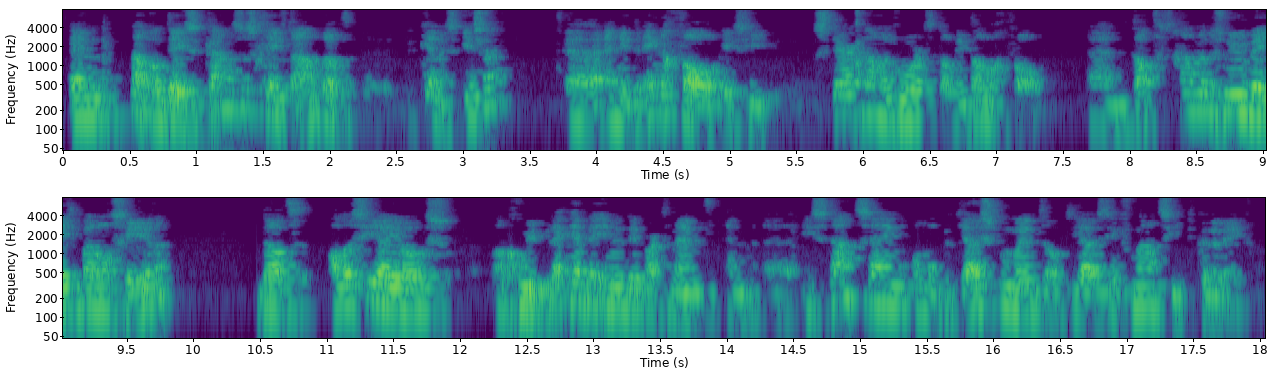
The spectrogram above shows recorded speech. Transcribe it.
en nou, ook deze casus geeft aan dat de kennis is er. En in het ene geval is hij sterker aan het woord dan in het andere geval. En dat gaan we dus nu een beetje balanceren. Dat alle CIO's een goede plek hebben in een departement en uh, in staat zijn om op het juiste moment ook de juiste informatie te kunnen leveren.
